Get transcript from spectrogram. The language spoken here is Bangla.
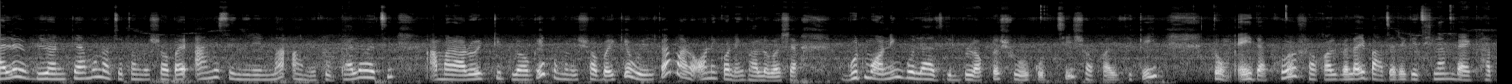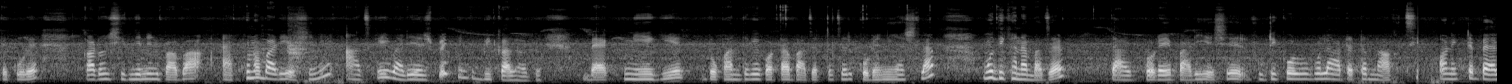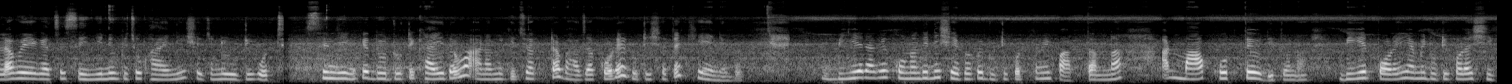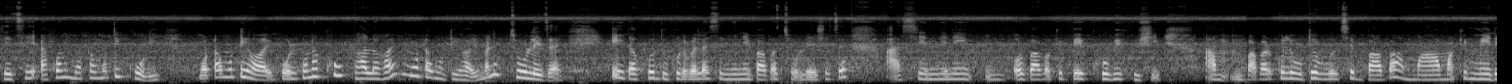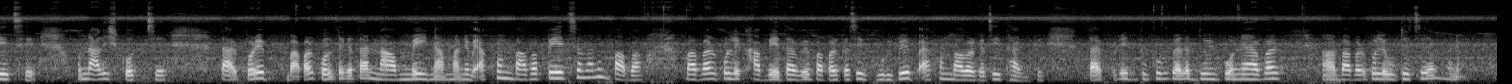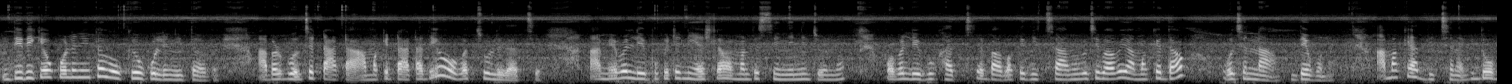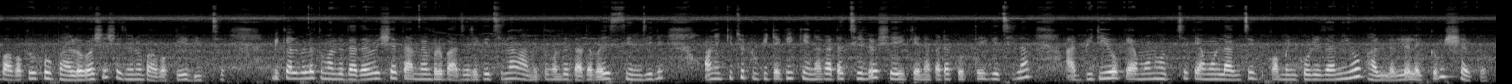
হ্যালো এভরিওয়ান, কেমন আছো তোমরা সবাই? আমি সিন্দিনীর মা, আমি খুব ভালো আছি। আমার আরও একটি ব্লগে তোমাদের সবাইকে ওয়েলকাম আর অনেক অনেক ভালোবাসা। গুড মর্নিং বলে আজকের ব্লগটা শুরু করছি সকাল থেকেই। তো এই দেখো, সকালবেলায় বাজারে গেছিলাম ব্যাগ হাতে করে, কারণ সিন্দিনীর বাবা এখনও বাড়ি আসেনি, আজকেই বাড়ি আসবে, কিন্তু বিকাল হবে। ব্যাগ নিয়ে গিয়ে দোকান থেকে কটা বাজার টাজার করে নিয়ে আসলাম, মুদিখানা বাজার। তারপরে বাড়ি এসে রুটি করব বলে আটাটা মাখছি। অনেকটা বেলা হয়ে গেছে সিঞ্জিনিও কিছু খায়নি সেজন্য রুটি করছি। সিঞ্জিনিকে দু রুটি খাইয়ে দেবো, আর আমি কিছু একটা ভাজা করে রুটির সাথে খেয়ে নেব। বিয়ের আগে কোনো দিনই সেভাবে রুটি করতে আমি পারতাম না আর মা করতেও দিত না। বিয়ের পরেই আমি রুটি করা শিখেছি এখন মোটামুটি করি। মোটামুটি হয় বলব না খুব ভালো হয় মোটামুটি হয় মানে চলে যায়। এই দেখো দুপুরবেলা সিন্দিনীর বাবা চলে এসেছে আর সিন্দিনী উম, ওর বাবাকে পেয়ে খুবই খুশি। বাবার কোলে উঠে বলছে বাবা মা আমাকে মেরেছে ও নালিশ করছে। তারপরে বাবার কোল থেকে তার নামবেই না মানে এখন বাবা পেয়েছে মানে বাবা। বাবার কোলে খাবে দাবে বাবার কাছে ঘুরবে, এখন বাবার কাছেই থাকবে। তারপরে দুপুরবেলা দুই বোনে আবার বাবার কোলে উঠেছে মানে দিদিকেও কোলে নিতে হবে, ওকেও কোলে নিতে হবে। আবার বলছে, টাটা, আমাকে টাটা দিয়ে ও আবার চলে যাচ্ছে। আমি আবার লেবু কেটে নিয়ে আসলাম আমাদের সিঙ্গিনির জন্য। আবার লেবু খাচ্ছে, বাবাকে দিচ্ছে। আমি বলছি বাবাই আমাকে দাও। বলছে, না, দেবো না। আমাকে আর দিচ্ছে না, কিন্তু ও বাবাকে খুব ভালোবাসে, সেজন্য বাবাকেই দিচ্ছে। বিকালবেলা তোমাদের দাদাভাইয়ের সাথে আমি আবার বাজারে গেছিলাম। আমি তোমাদের দাদাভাইয়ের সিনজিনি অনেক কিছু টুকিটাকি কেনাকাটা ছিল, সেই কেনাকাটা করতেই গেছিলাম। আর ভিডিও কেমন হচ্ছে, কেমন লাগছে কমেন্ট করে জানিও। ভালো লাগলে লাইক করবে শেয়ার করো।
